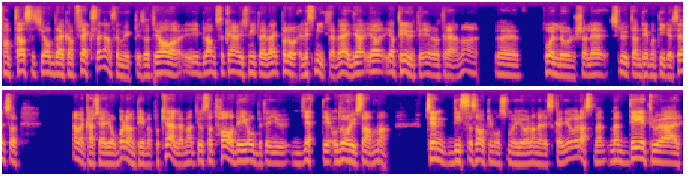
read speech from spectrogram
fantastiskt jobb där jag kan flexa ganska mycket så att jag ibland så kan jag ju smita iväg på lo- eller smita iväg. Jag, jag, jag prioriterar att träna eh, på en lunch eller sluta en timme tidigare. Sen så ja, men kanske jag jobbar en timme på kvällen, men att just att ha det jobbet är ju jätte, och då har ju samma. Sen vissa saker måste man göra när det ska göras, men, men det tror jag är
